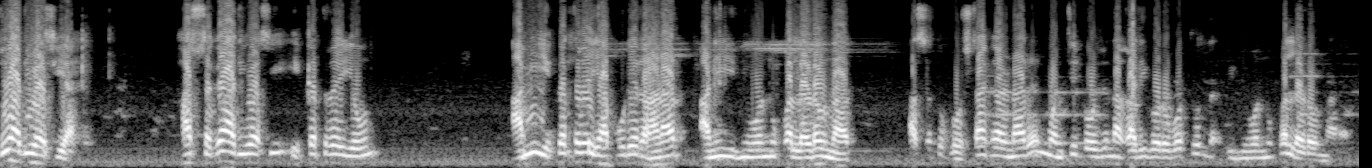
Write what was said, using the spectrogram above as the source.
जो आदिवासी आहे हा सगळा आदिवासी एकत्र येऊन आम्ही एकत्र यापुढे राहणार आणि निवडणुका लढवणार असं तो घोषणा करणार आहे. वंचित बहुजन आघाडी बरोबर तो निवडणुका लढवणार आहे.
